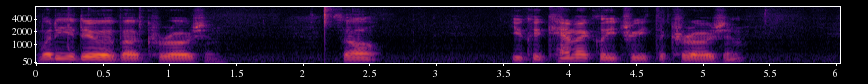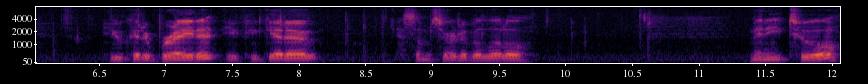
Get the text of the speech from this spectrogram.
what do you do about corrosion? So, you could chemically treat the corrosion. You could abrade it. You could get out some sort of a little mini tool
